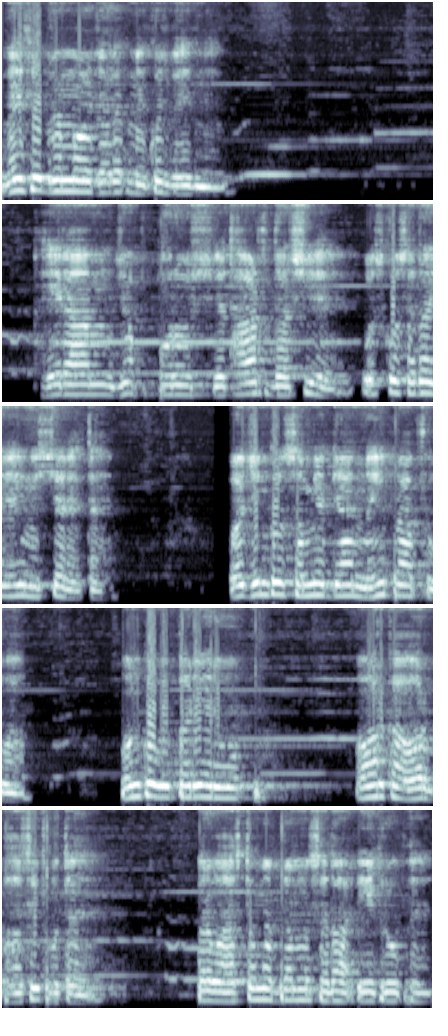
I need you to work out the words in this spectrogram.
वैसे ब्रह्म और जगत में कुछ भेद नहीं। हे राम, जो पुरुष यथार्थ दर्शी है, उसको सदा यही निश्चय रहता है। और जिनको सम्यक ज्ञान नहीं प्राप्त हुआ, उनको विपर्य रूप और का और भाषित होता है। पर वास्तव में ब्रह्म सदा एक रूप है।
